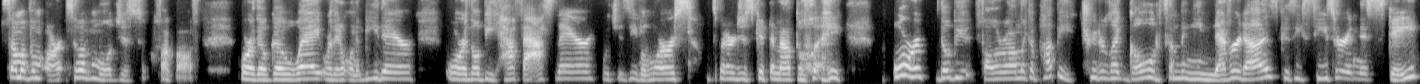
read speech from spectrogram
some of them aren't, some of them will just fuck off, or they'll go away, or they don't want to be there, or they'll be half assed there, which is even worse. It's better just get them out the way. Or they'll be follow around like a puppy, treat her like gold, something he never does because he sees her in this state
